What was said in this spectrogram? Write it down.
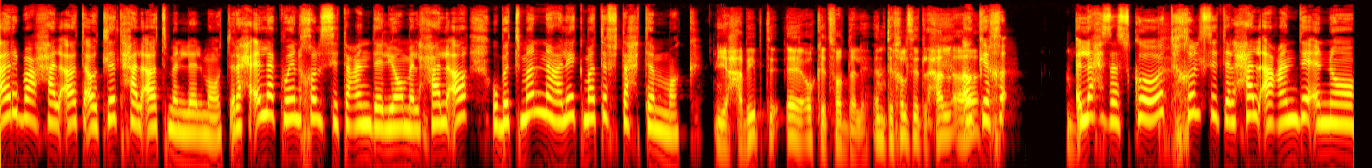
أربع حلقات أو ثلاث حلقات من للموت. رح أقول لك وين خلصت عندي اليوم الحلقة وبتمنى عليك ما تفتح تمك. يا حبيبتي إيه okay تفضلي. أنت خلصت الحلقة. أوكي خ... لحظة سكوت خلصت الحلقة عندي إنه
